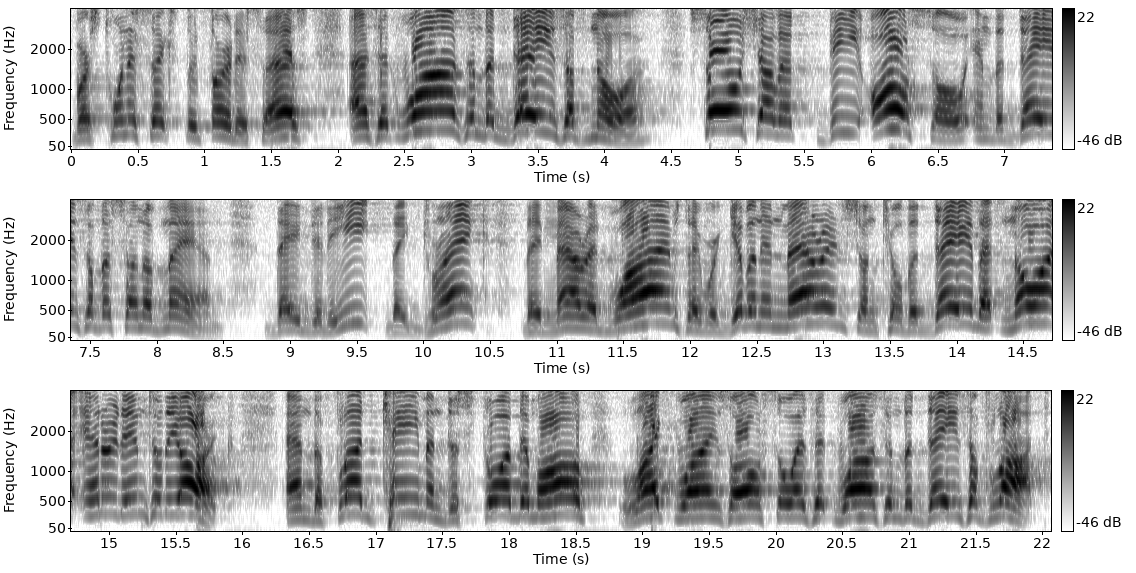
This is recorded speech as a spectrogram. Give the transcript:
verse 26 through 30 says, As it was in the days of Noah, so shall it be also in the days of the Son of Man. They did eat, they drank, they married wives, they were given in marriage until the day that Noah entered into the ark. And the flood came and destroyed them all, likewise also as it was in the days of Lot.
